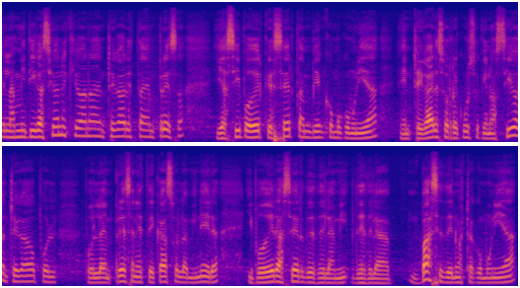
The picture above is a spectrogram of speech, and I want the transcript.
en las mitigaciones que van a entregar estas empresas y así poder crecer también como comunidad, entregar esos recursos que nos han sido entregados por, por la empresa, en este caso la minera, y poder hacer desde la, desde la base de nuestra comunidad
